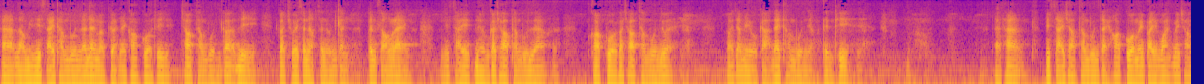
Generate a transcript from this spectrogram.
ถ้าเรามีนิสัยทำบุญแล้วได้มาเกิดในครอบครัวที่ชอบทำบุญก็ดี ก็ช่วยสนับสนุนกัน เป็นสองแรง นิสัยเดิมก็ชอบทำบุญแล้ว ครอบครัวก็ชอบทำบุญด้วย ก็จะมีโอกาสได้ทำบุญอย่างเต็มที่ แต่ถ้านิสัยชอบทำบุญแต่ครอบครัวไม่ไปวัดไม่ชอบ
